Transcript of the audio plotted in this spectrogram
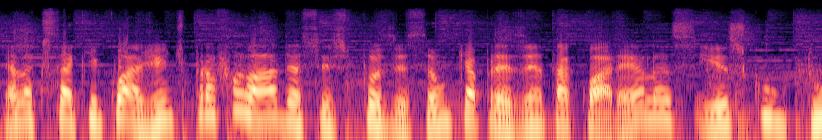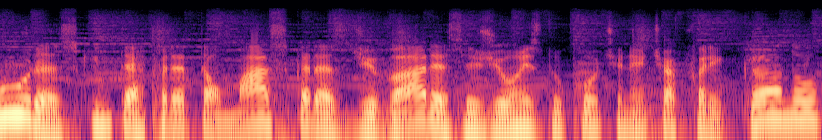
Ela que está aqui com a gente para falar dessa exposição que apresenta aquarelas e esculturas que interpretam máscaras de várias regiões do continente africano.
